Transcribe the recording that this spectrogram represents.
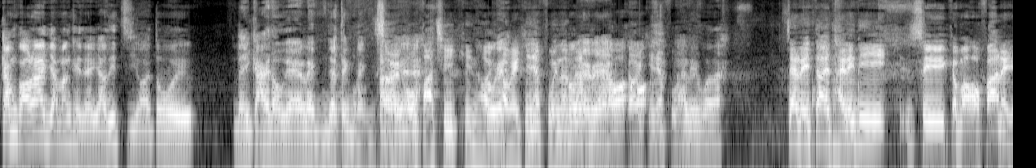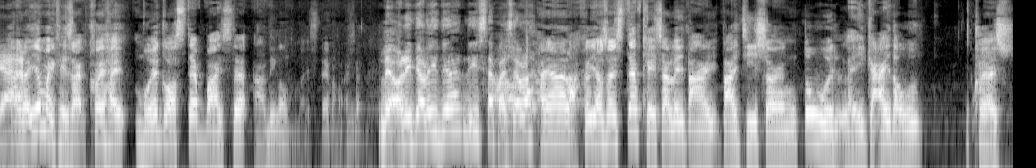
咁講啦，日文其實有啲字我都會理解到嘅，你唔一定明晒 sorry，好。白痴見開，求其見一本啊 O K O K，好啊，好求其見一本。睇呢本啦。即係你都係睇呢啲書咁樣學翻嚟嘅係啦，因為其實佢係每一個 step by step 啊，呢個唔係 step by step。你我你有呢啲啦，呢啲 step by step 啦。係啊，嗱，佢有晒 step，其實你大大致上都會理解到佢係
